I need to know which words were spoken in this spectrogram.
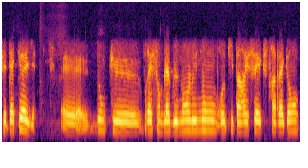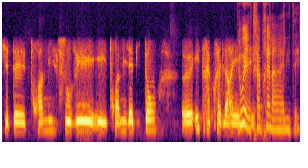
cet accueil. Euh, donc euh, vraisemblablement le nombre qui paraissait extravagant, qui était 3000 sauvés et 3000 habitants, euh, est très près de la réalité. Oui, très près de la réalité.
